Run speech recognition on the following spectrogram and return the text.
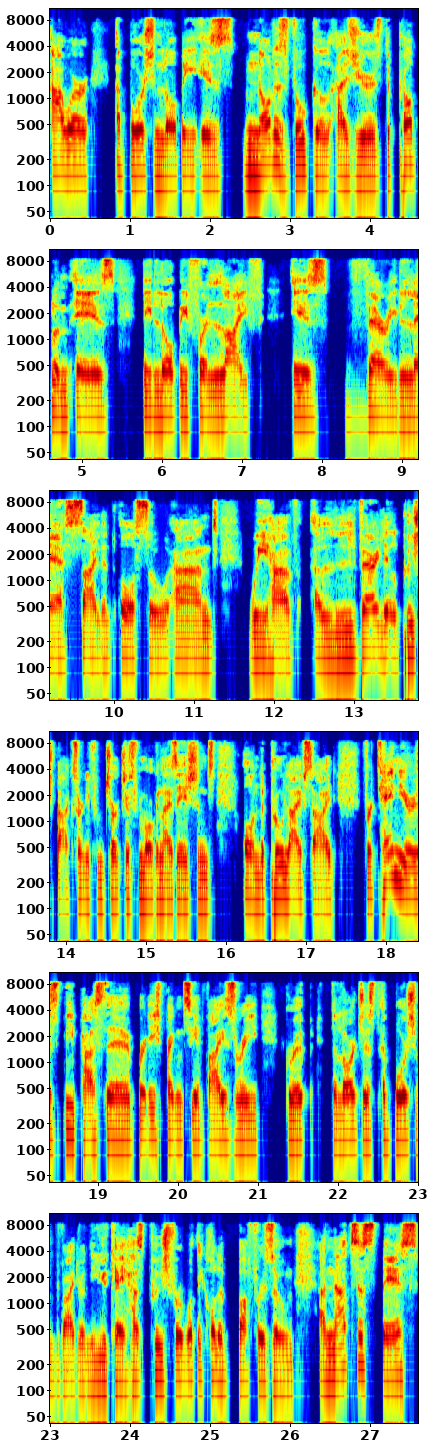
Our abortion lobby is not as vocal as yours. The problem is the lobby for life is very less silent also. And we have a very little pushback, certainly from churches, from organisations on the pro-life side. For 10 years, BPAS, the British Pregnancy Advisory Group, the largest abortion provider in the UK, has pushed for what they call a buffer zone. And that's a space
